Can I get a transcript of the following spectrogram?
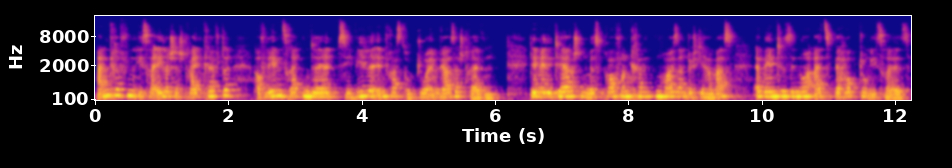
Angriffen israelischer Streitkräfte auf lebensrettende zivile Infrastruktur im Gazastreifen. Den militärischen Missbrauch von Krankenhäusern durch die Hamas erwähnte sie nur als Behauptung Israels.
